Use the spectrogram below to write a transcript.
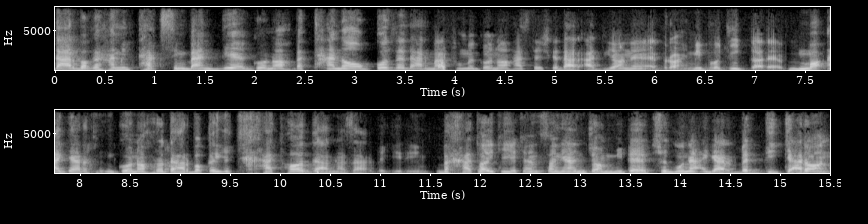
در واقع همین تقسیم بندی گناه و تناقض در مفهوم گناه هستش که در ادیان ابراهیمی وجود داره. ما اگر گناه رو در واقع یک خطا در نظر بگیریم به خطایی که یک انسانی انجام میده چگونه اگر به دیگران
